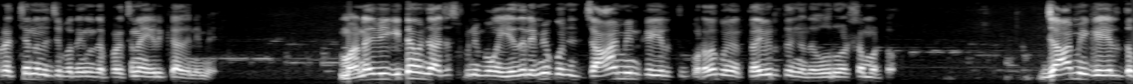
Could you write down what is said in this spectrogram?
பிரச்சனை இருந்துச்சு பார்த்தீங்கன்னா இந்த பிரச்சனை இருக்காது இனிமேல் மனைவி கிட்ட கொஞ்சம் அட்ஜஸ்ட் பண்ணி போங்க. எதுலையுமே கொஞ்சம் ஜாமீன் கையெழுத்து போறத கொஞ்சம் தவிர்த்துங்க. இந்த ஒரு வருஷம் மட்டும். ஜாமீன் கையெழுத்து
